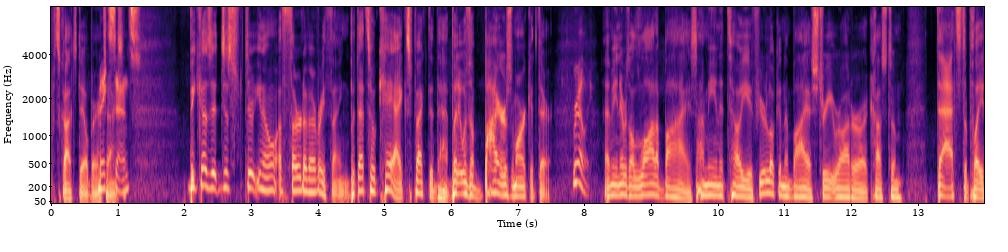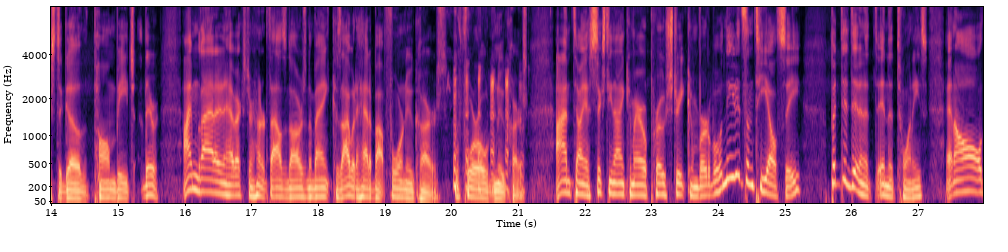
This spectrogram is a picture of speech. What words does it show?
Scottsdale, Bear Mm-hmm. Makes Jackson. sense. because it just you know a third of everything. But that's okay. I expected that, but it was a buyer's market there. Really? I mean, there was a lot of buys. I mean, to tell you, if you're looking to buy a street rod or a custom, that's the place to go. Palm Beach. There, I'm glad I didn't have extra hundred thousand dollars in the bank because I would have had about four new cars, four old new cars. I'm telling you, '69 Camaro Pro Street convertible needed some TLC, but did it in the, 20s. An all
